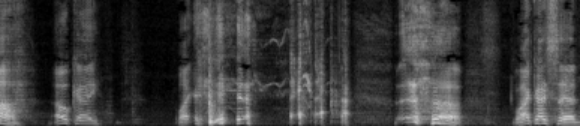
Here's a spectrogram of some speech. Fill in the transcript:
Ah, okay. Like, like I said,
